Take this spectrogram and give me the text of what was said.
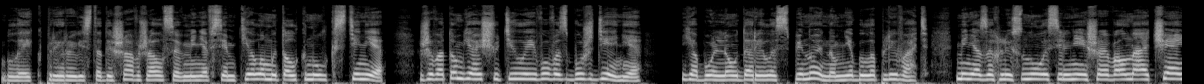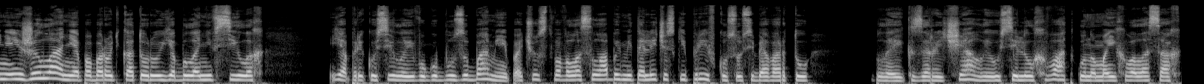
Блейк, прерывисто дыша, вжался в меня всем телом и толкнул к стене. Животом я ощутила его возбуждение. Я больно ударилась спиной, но мне было плевать. Меня захлестнула сильнейшая волна отчаяния и желания, побороть которую я была не в силах — я прикусила его губу зубами и почувствовала слабый металлический привкус у себя во рту. Блейк зарычал и усилил хватку на моих волосах.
